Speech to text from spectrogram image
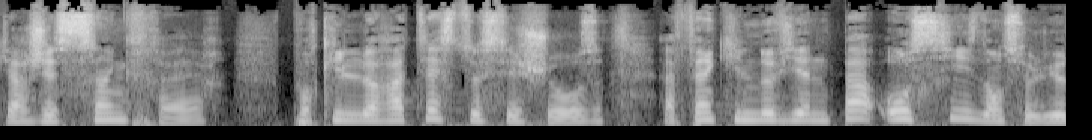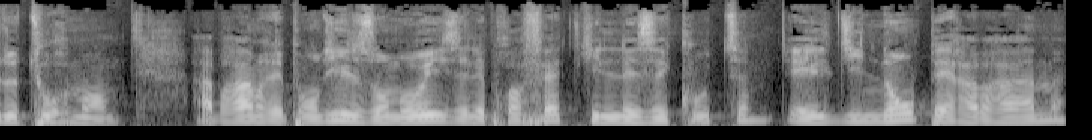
car j'ai cinq frères, pour qu'ils leur attestent ces choses, afin qu'ils ne viennent pas aussi dans ce lieu de tourment. Abraham répondit, ils ont Moïse et les prophètes qu'ils les écoutent. Et il dit, non, père Abraham,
